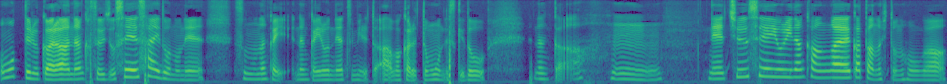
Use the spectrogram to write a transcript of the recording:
思ってるから、なんかそういう女性サイドのね、そのなんか、なんかいろんなやつ見ると、あ、わかるって思うんですけど、なんか、うん、ね、中性寄りな考え方の人の方が、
